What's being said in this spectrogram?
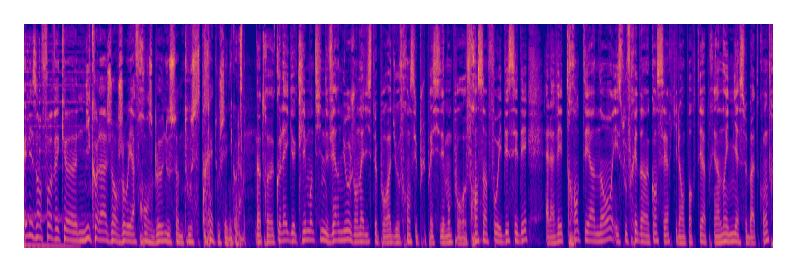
Et les infos avec euh, Nicolas Georgeot et à France Bleu, nous sommes tous très touchés, Nicolas. Notre collègue Clémentine Vergniaud, journaliste pour Radio France et plus précisément pour France Info, est décédée. Elle avait 31 ans et souffrait d'un cancer qui l'a emporté après un an et demi à se battre contre.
